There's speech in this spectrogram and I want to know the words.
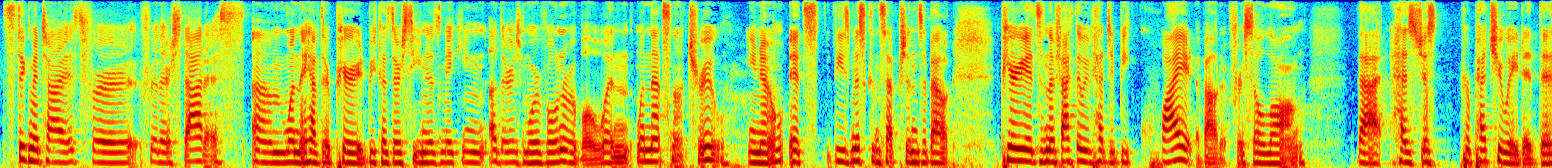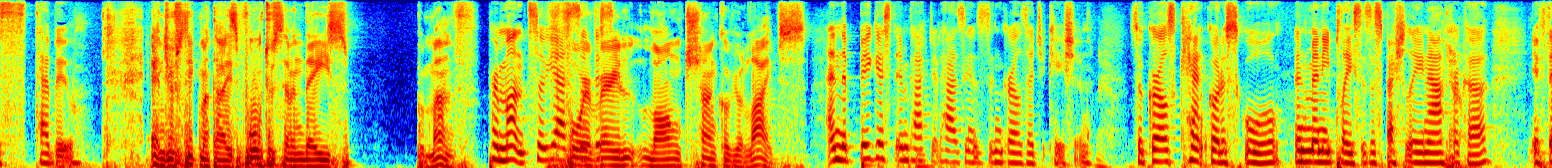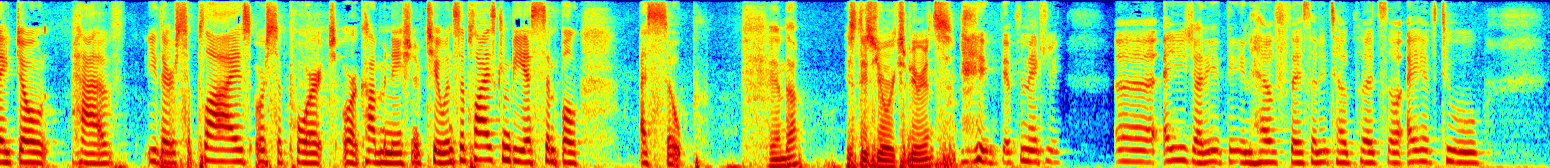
stigmatized for, for their status um, when they have their period because they're seen as making others more vulnerable when, when that's not true. You know, it's these misconceptions about periods and the fact that we've had to be quiet about it for so long that has just perpetuated this taboo. And you're stigmatized four to seven days per month. Per month, so yes. For so a very long chunk of your lives. And the biggest impact it has is in girls' education. Yeah. So girls can't go to school in many places, especially in Africa, yeah. if they don't have either supplies or support or a combination of two. And supplies can be as simple as soap. Anda, is this your experience? Definitely. Uh, I usually in health the sanitary pads, so I have to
